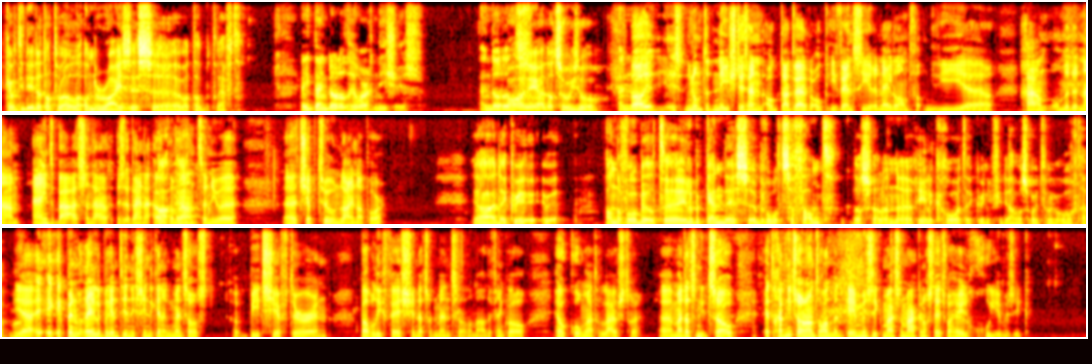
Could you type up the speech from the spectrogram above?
ik heb het idee dat dat wel on the rise is, eh, wat dat betreft. Ik denk dat het heel erg niche is. En dat het... Oh nee, ja, dat sowieso. en, Wel, je, noemt het niche. Er zijn ook daadwerkelijk ook events hier in Nederland van, die eh, gaan onder de naam Eindbaas. En daar is er bijna elke Ah, ja. maand een nieuwe eh, chiptune line-up hoor. Ja, dat- ik weet... Ander voorbeeld, eh hele bekende, is eh, bijvoorbeeld Savant. Dat is wel een eh, redelijk grote. Ik weet niet of je daar wel eens ooit van gehoord hebt. Maar... Ja, ik, ik ben redelijk bekend in die scene. Ik ken ook mensen als Beat Shifter en Bubbly Fish en dat soort mensen allemaal. Dat vind ik wel heel cool om naar te luisteren. Maar dat is niet zo... Het gaat niet zo hand in hand met game muziek, maar ze maken nog steeds wel hele goede muziek.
